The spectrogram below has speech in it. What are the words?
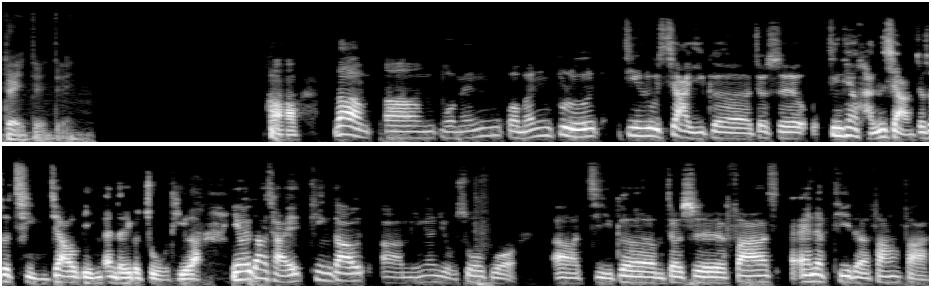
对对对。好，那嗯、呃，我们我们不如进入下一个，就是今天很想就是请教明恩的一个主题了，因为刚才听到啊、呃，明恩有说过啊、呃、几个就是发 NFT 的方法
